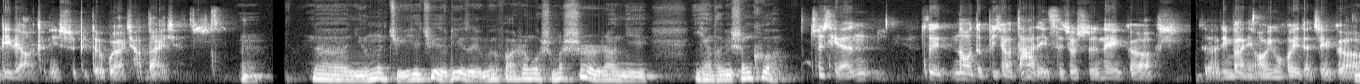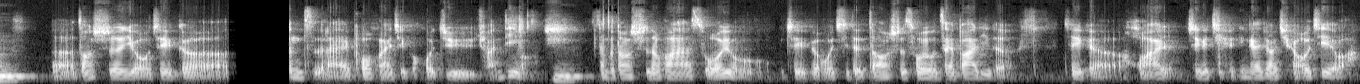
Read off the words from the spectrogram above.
力量肯定是比德国要强大一些。嗯，那你能不能举一些具体的例子？有没有发生过什么事儿让你印象特别深刻？之前。最闹得比较大的一次就是那个，呃，零八年奥运会的这个，呃，当时有这个分子来破坏这个火炬传递嘛。嗯。那么当时的话，所有这个我记得当时所有在巴黎的这个华人，这个 应该叫侨界吧，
